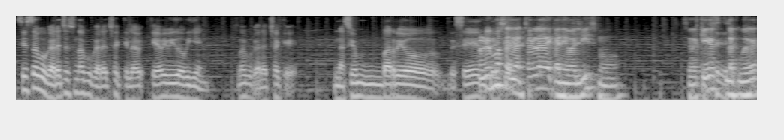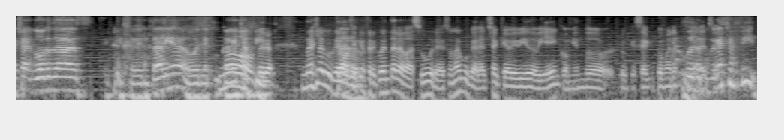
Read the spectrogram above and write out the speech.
si esta cucaracha es una cucaracha que, la- que ha vivido bien? Es una cucaracha que nació en un barrio decente. Volvemos a la charla de canibalismo. O sea, ¿quieres la cucaracha gorda que sedentaria o la cucaracha No, fit? pero no es la cucaracha Claro. que frecuenta la basura, es una cucaracha que ha vivido bien comiendo lo que sea que las Pues la cucaracha fit.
